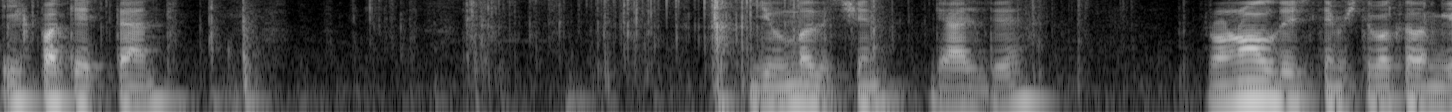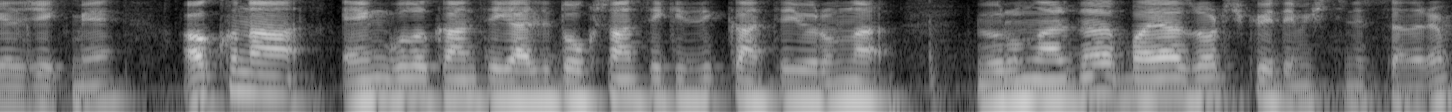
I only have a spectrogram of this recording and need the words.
İlk paketten. Yılmaz için geldi. Ronaldo istemişti bakalım gelecek mi? Akuna, Engolo Kante geldi. 98'lik Kante yorumlar yorumlarda bayağı zor çıkıyor demiştiniz sanırım.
